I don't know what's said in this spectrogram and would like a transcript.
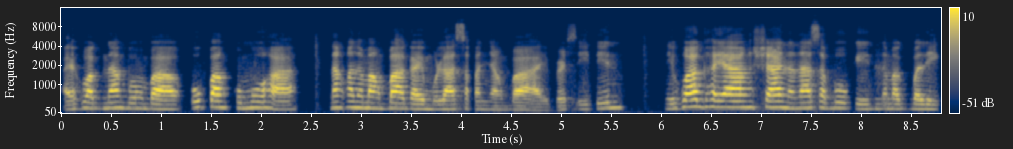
ay huwag nang bumaba upang kumuha ng anumang bagay mula sa kanyang bahay. Verse 18, Ni huwag hayaang siya na nasa bukid na magbalik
